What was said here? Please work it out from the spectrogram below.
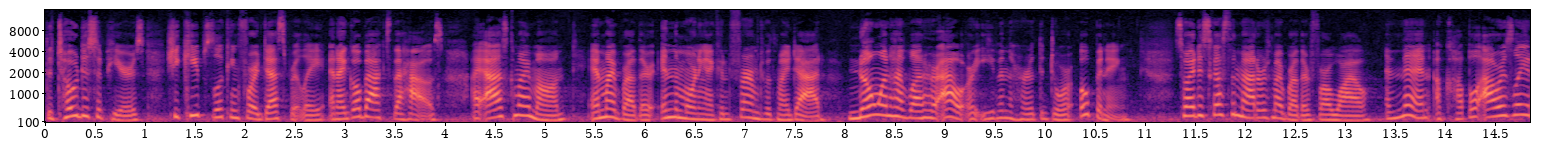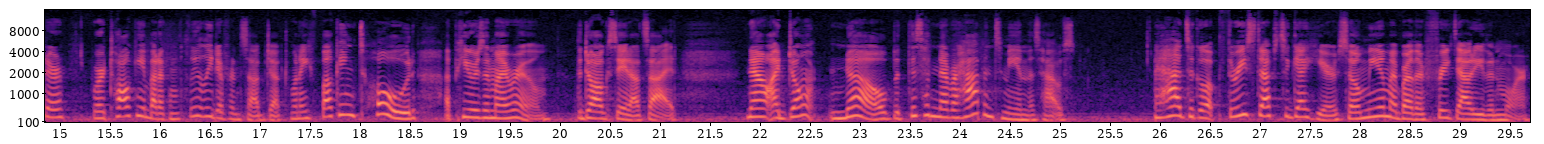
The toad disappears. She keeps looking for it desperately, and I go back to the house. I ask my mom and my brother. In the morning, I confirmed with my dad. No one had let her out or even heard the door opening. So I discussed the matter with my brother for a while, and then a couple hours later, we're talking about a completely different subject when a fucking toad appears in my room. The dog stayed outside. Now, I don't know, but this had never happened to me in this house. I had to go up three steps to get here, so me and my brother freaked out even more.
